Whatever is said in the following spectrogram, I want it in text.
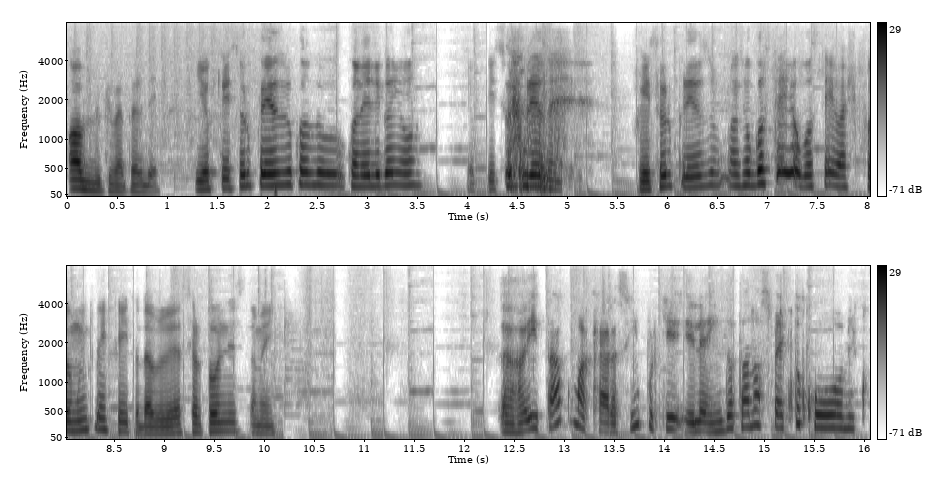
Óbvio que vai perder. E eu fiquei surpreso quando, quando ele ganhou. Eu fiquei surpreso, né? Fiquei surpreso, mas eu gostei, eu gostei, eu acho que foi muito bem feito. A WWE acertou nisso também. Aham, e tá com uma cara assim, porque ele ainda tá no aspecto cômico.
